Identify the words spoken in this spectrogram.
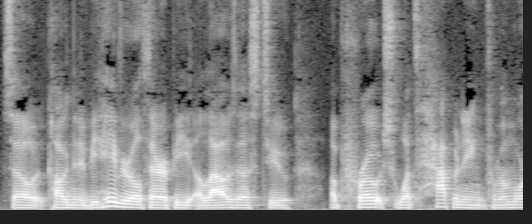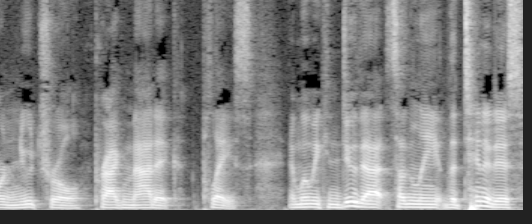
So, cognitive behavioral therapy allows us to approach what's happening from a more neutral, pragmatic place. And when we can do that, suddenly the tinnitus,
